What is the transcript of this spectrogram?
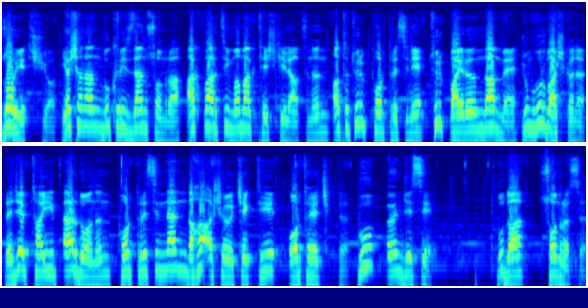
zor yetişiyor. Yaşanan bu krizden sonra AK Parti Mamak Teşkilatı'nın Atatürk portresini Türk bayrağından ve Cumhurbaşkanı Recep Tayyip Erdoğan'ın portresinden daha aşağı çektiği ortaya çıktı. Bu öncesi. Bu da sonrası.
